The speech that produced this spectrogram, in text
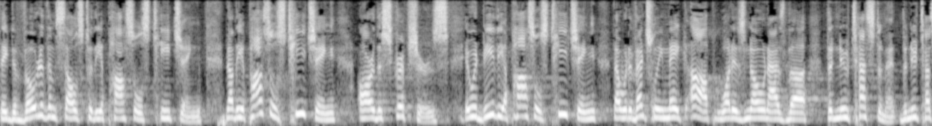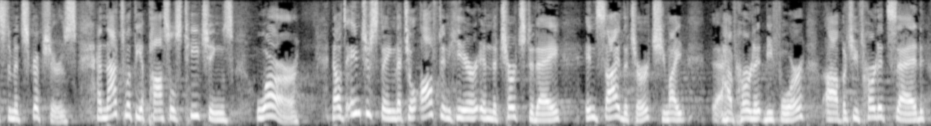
they devoted themselves to the apostles' teaching. Now, the apostles' teaching are the scriptures. It would be the apostles' teaching that would eventually make up what is known as the, the New Testament, the New Testament scriptures. And that's what the apostles' teachings were. Now, it's interesting that you'll often hear in the church today, inside the church, you might have heard it before, uh, but you've heard it said,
